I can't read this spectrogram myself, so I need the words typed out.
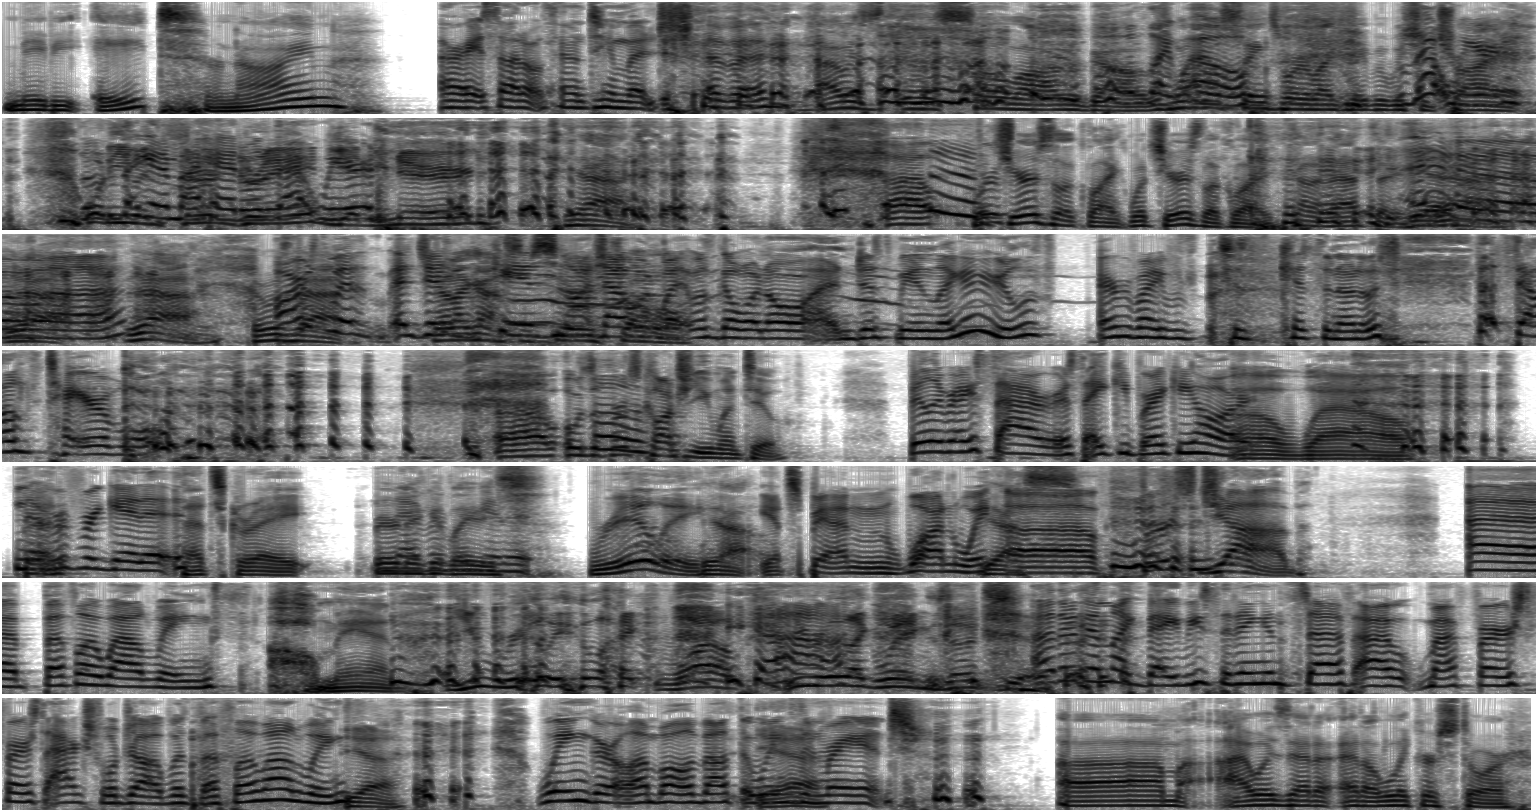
maybe eight or nine. All right, so I don't sound too much of a. I was. It was so long ago. I was it was like, one of those things where like maybe we was should that try weird? it. I was thinking in my head, was that weird? nerd? Yeah. Uh, What's yours look like? What's yours look like? Kind of that thing. Ew. Yeah. yeah. It was Ours that. was Then just I kids not knowing trouble. what was going on, just being like, "Hey, let's." Everybody was just kissing under the. that sounds terrible. Uh, what was the first concert you went to? Billy Ray Cyrus, "Achy Breaky Heart." Oh wow, Never forget it. that's great. Bare Never naked ladies. it. Really? Yeah. It's been one week. Yes. Uh, first job. Uh, Buffalo Wild Wings. Oh man, you really like wild. Yeah. You really like wings, don't you? Other than like babysitting and stuff, I, my first first actual job was Buffalo Wild Wings. yeah. Wing girl. I'm all about the wings Yeah. and ranch. Um, I was at a, at a liquor store.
